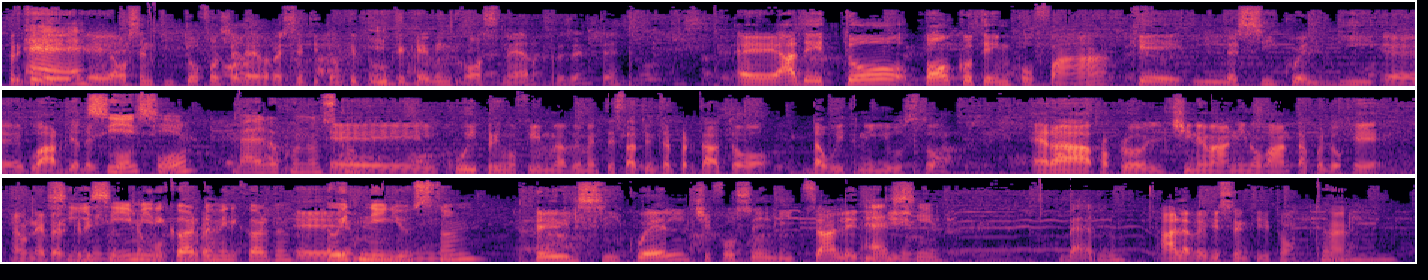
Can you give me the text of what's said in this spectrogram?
Perché Eh. eh, ho sentito, forse l'avrai sentito anche tu, che Esatto. Kevin Costner, presente, eh, ha detto poco tempo fa che il sequel di eh, Guardia del Sì, Corpo, sì, beh, lo conosco. eh, il cui primo film ovviamente è stato interpretato da Whitney Houston, era proprio il cinema anni 90, quello che è un evergreen. sì, sì, diciamo mi ricordo, pure. mi ricordo. Ehm, Whitney Houston. Per il sequel ci fosse in lizza Lady Eh Di. sì, bello. Ah, l'avevi sentito? Eh.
